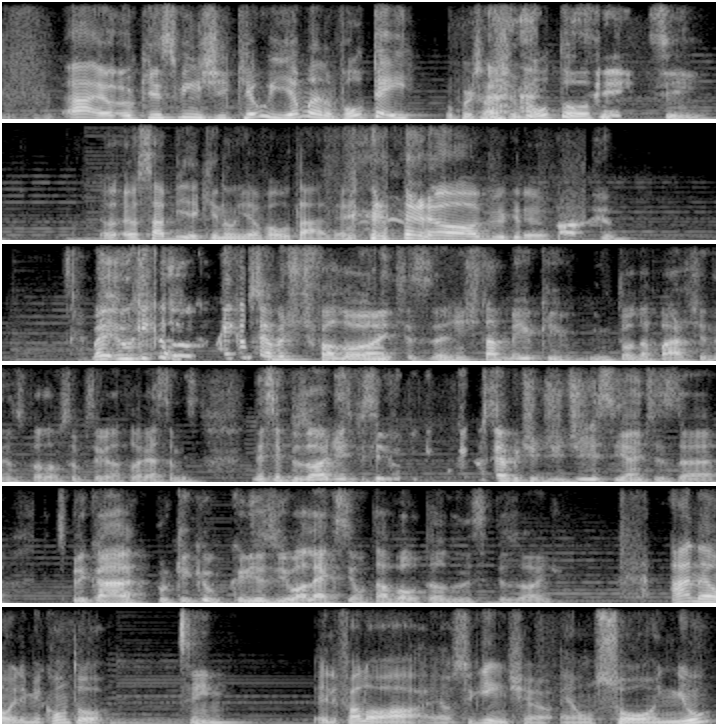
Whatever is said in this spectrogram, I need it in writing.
ah, eu, eu quis fingir que eu ia, mano. Voltei. O personagem voltou. Sim, sim. eu, eu sabia que não ia voltar, né? Era óbvio que não. Óbvio. Mas o que que, o que, que o Sebert te falou antes? A gente tá meio que em toda parte né, falando sobre Segredo da Floresta, mas nesse episódio em específico, o que, o que o Sebert te disse antes de explicar por que, que o Chris e o Alex iam estar voltando nesse episódio? Ah, não, ele me contou. Sim. Ele falou: ó, é o seguinte, é, é um sonho.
